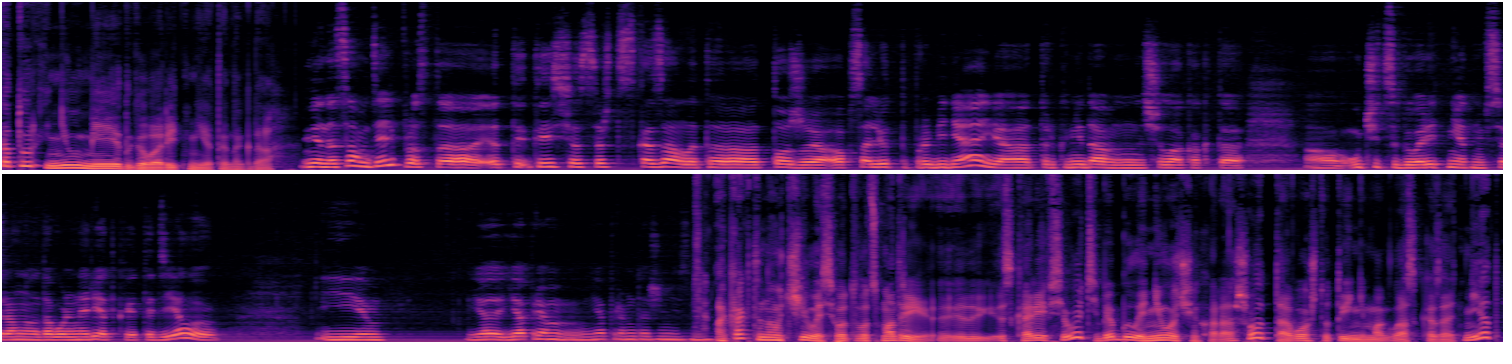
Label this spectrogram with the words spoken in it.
который не умеет говорить «нет» иногда. Не, на самом деле просто э, ты, ты сейчас все, что сказал, это тоже абсолютно про меня. Я только недавно начала как-то э, учиться говорить «нет», но все равно довольно редко это делаю. И я, я, прям, я прям даже не знаю. А как ты научилась? Вот, вот смотри, э, скорее всего, тебе было не очень хорошо от того, что ты не могла сказать «нет»,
